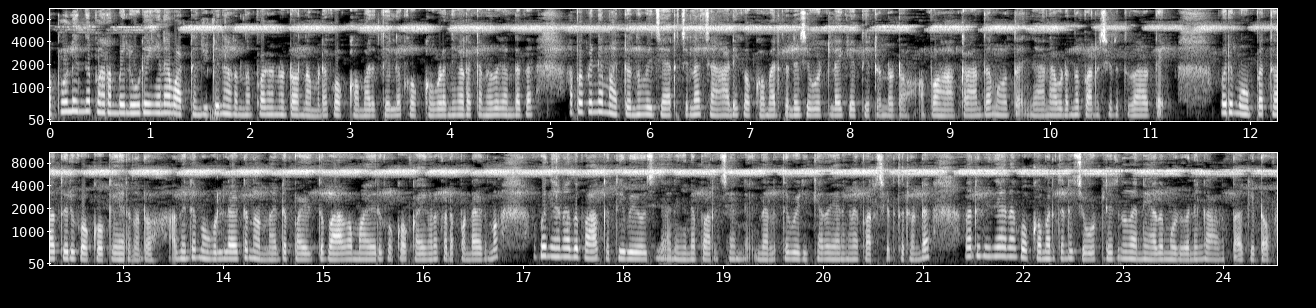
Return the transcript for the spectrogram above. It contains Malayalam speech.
അപ്പോൾ ഇന്ന് പറമ്പിലൂടെ ഇങ്ങനെ വട്ടം ചുറ്റി നടന്നപ്പോഴാണ് കേട്ടോ നമ്മുടെ കൊക്കോ മരത്തിൽ കൊക്കോ വിളഞ്ഞ് കിടക്കുന്നത് കണ്ടത്. അപ്പോൾ പിന്നെ മറ്റൊന്നും വിചാരിച്ചില്ല. ചാടി കൊക്കോ മരത്തിന്റെ ചുവട്ടിലേക്ക് എത്തിയിട്ടുണ്ട് കേട്ടോ. അപ്പോൾ ആക്രാന്ത മുഖത്ത് ഞാൻ അവിടെ നിന്ന് പറിച്ചെടുത്തതാകട്ടെ. ഒരു മൂപ്പത്താത്തൊരു കൊക്കോക്കയായിരുന്നു കേട്ടോ. അതിന്റെ മുകളിലായിട്ട് നന്നായിട്ട് പഴുത്ത് ഭാഗമായൊരു കൊക്കോക്കായും കൂടെ കിടപ്പുണ്ടായിരുന്നു. അപ്പോൾ ഞാനത് പാക്കത്തി ഉപയോഗിച്ച് ഞാനിങ്ങനെ പറിച്ച് എന്റെ നിലത്ത് പിടിക്കാതെ ഞാനിങ്ങനെ പറിച്ചെടുത്തിട്ടുണ്ട്. എന്നിട്ട് പിന്നെ ഞാൻ ആ കൊക്കോ മരത്തിന്റെ ചുവട്ടിലിരുന്ന് തന്നെ അത് മുഴുവനും കാലത്താക്കിട്ടോ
